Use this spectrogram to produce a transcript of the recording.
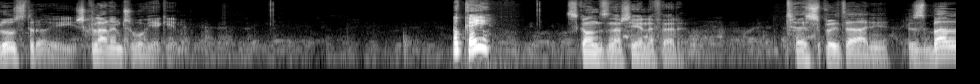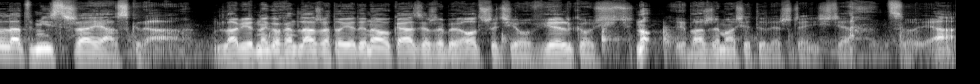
lustro i szklanym człowiekiem. Okej. Skąd znasz Yennefer? Też pytanie. Z ballad mistrza Jaskra. Dla biednego handlarza to jedyna okazja, żeby otrzeć się o wielkość. No, chyba, że ma się tyle szczęścia, co ja.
